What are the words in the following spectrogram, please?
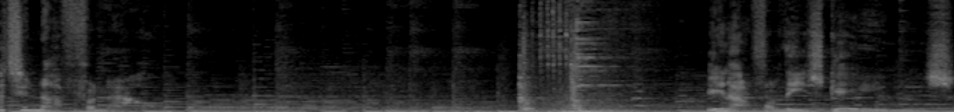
That's enough for now. Enough of these games.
